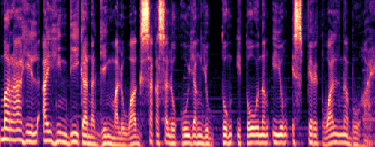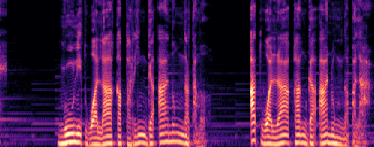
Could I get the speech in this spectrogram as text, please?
Marahil ay hindi ka naging maluwag sa kasalukuyang yugtong ito ng iyong espiritual na buhay. Ngunit wala ka pa rin gaanong natamo at wala kang gaanong napala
